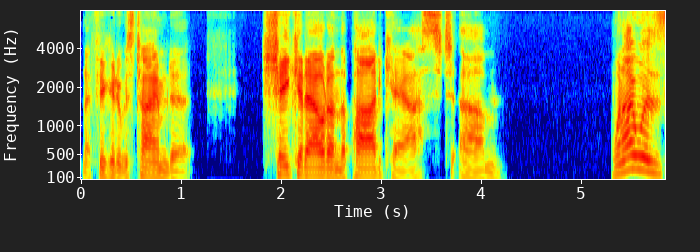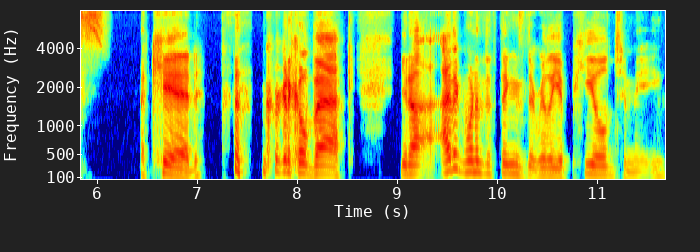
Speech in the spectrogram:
and I figured it was time to shake it out on the podcast. Um, when I was a kid, we're gonna go back. You know, I think one of the things that really appealed to me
